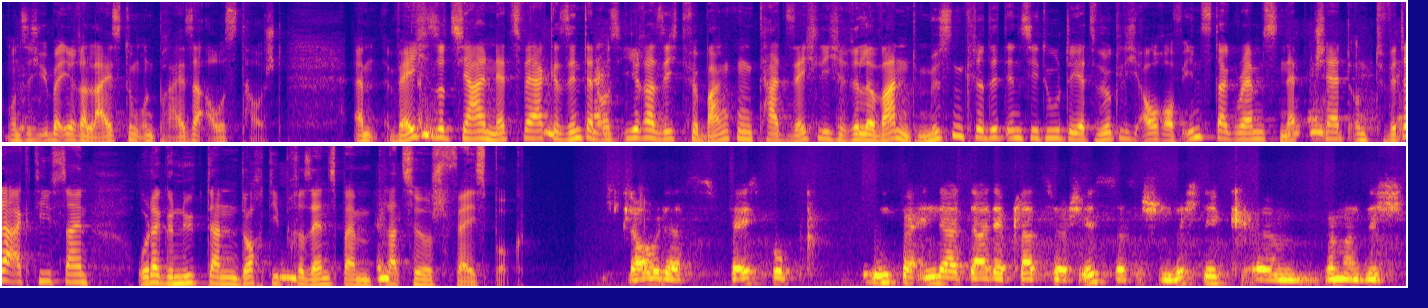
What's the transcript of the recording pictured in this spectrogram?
und sich über ihre Leistung und Preise austauscht. Ähm, welche sozialen Netzwerke sind denn aus Ihrer Sicht für Banken tatsächlich relevant? Müssen Kreditinstitute jetzt wirklich auch auf Instagram, Snapchat und Twitter aktiv sein oder genügt dann doch die Präsenz beim Platzhirsch Facebook? Ich glaube, dass Facebook unverändert da der Platzhirsch ist, das ist schon richtig. Ähm, wenn man sich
